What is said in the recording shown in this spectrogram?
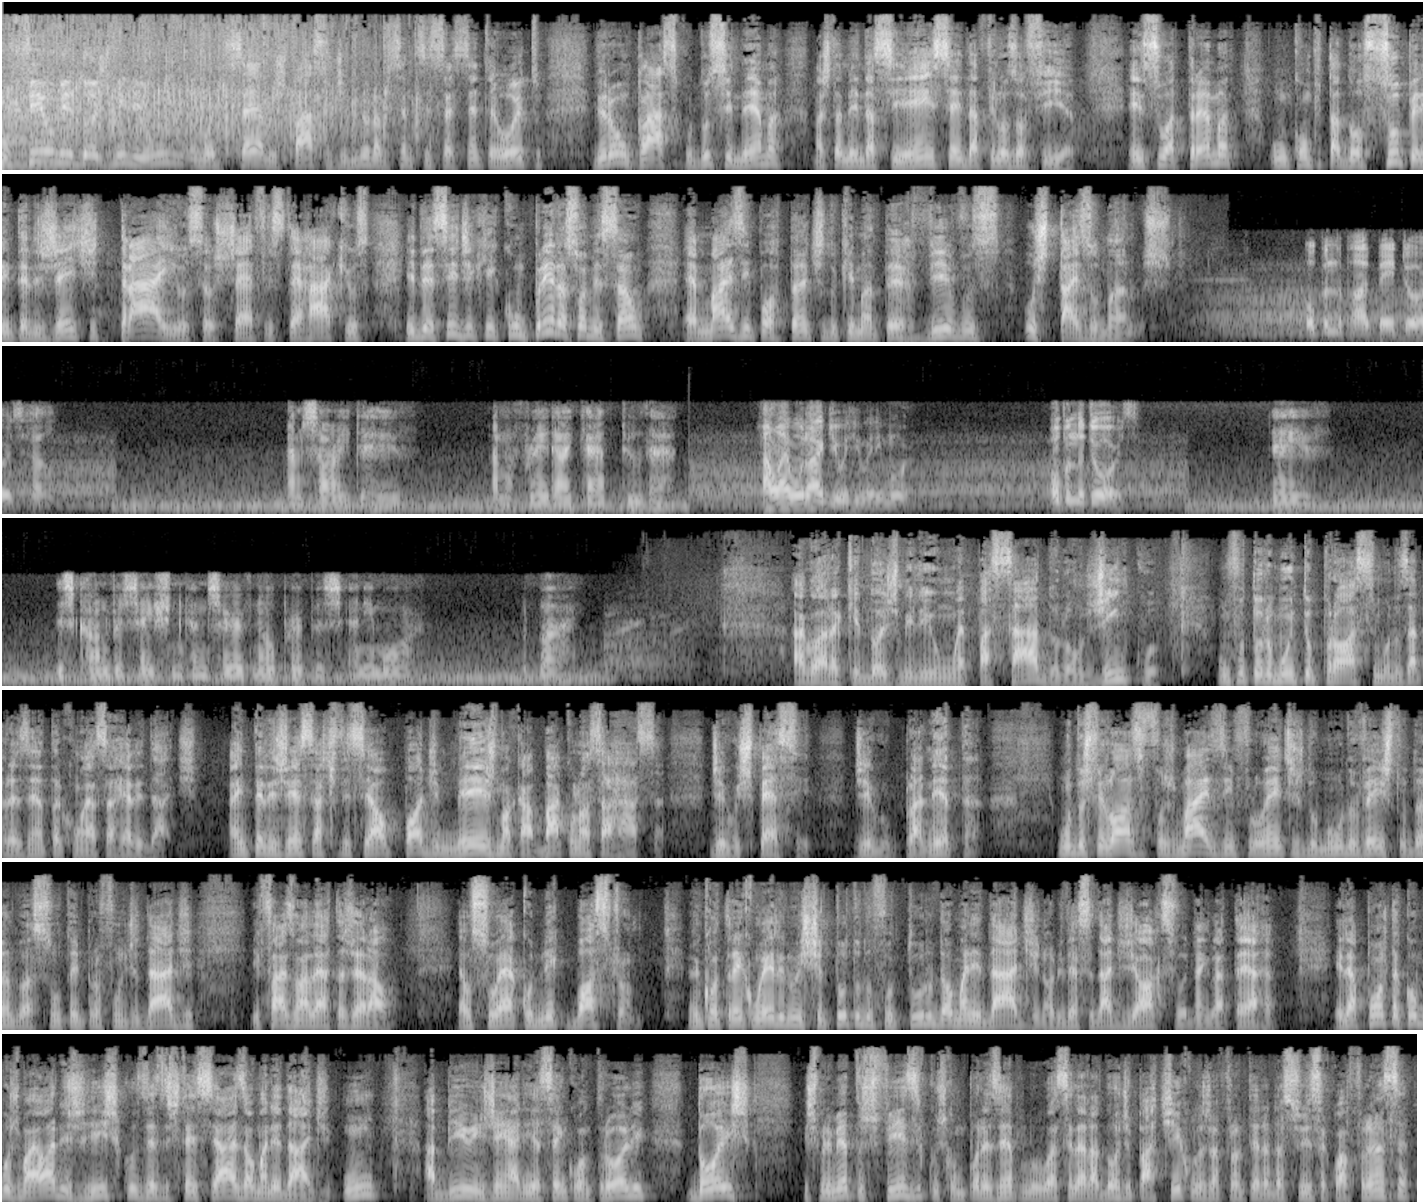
O filme 2001, Uma Odisseia no Espaço, de 1968, virou um clássico do cinema, mas também da ciência e da filosofia. Em sua trama, um computador super inteligente trai os seus chefes terráqueos e decide que cumprir a sua missão é mais importante do que manter vivos os tais humanos. Open the pod bay doors, Hal. I'm sorry, Dave. I'm afraid I can't do that. Hal, I won't argue with you anymore. Open the doors. Dave, this conversation can serve no purpose anymore. Goodbye. Agora que 2001 é passado, longínquo, um futuro muito próximo nos apresenta com essa realidade. A inteligência artificial pode mesmo acabar com nossa raça. Digo espécie, digo planeta. Um dos filósofos mais influentes do mundo vem estudando o assunto em profundidade e faz um alerta geral. É o sueco Nick Bostrom. Eu encontrei com ele no Instituto do Futuro da Humanidade, na Universidade de Oxford, na Inglaterra. Ele aponta como os maiores riscos existenciais à humanidade: um, a bioengenharia sem controle; dois, experimentos físicos, como por exemplo o acelerador de partículas na fronteira da Suíça com a França;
